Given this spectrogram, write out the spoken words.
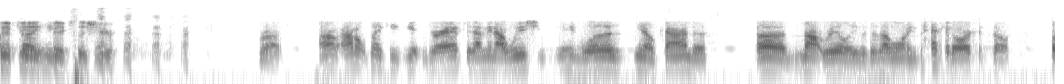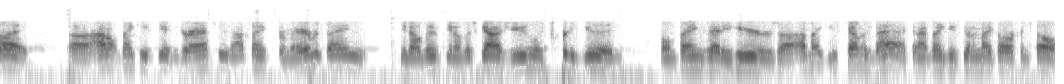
there's 58 picks this year. right. I, I don't think he's getting drafted. I mean, I wish he was, you know, kind of. Uh, not really, because I want him back at Arkansas. But uh, I don't think he's getting drafted. I think from everything, you know, this you know this guy's usually pretty good on things that he hears. Uh, I think he's coming back, and I think he's going to make Arkansas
